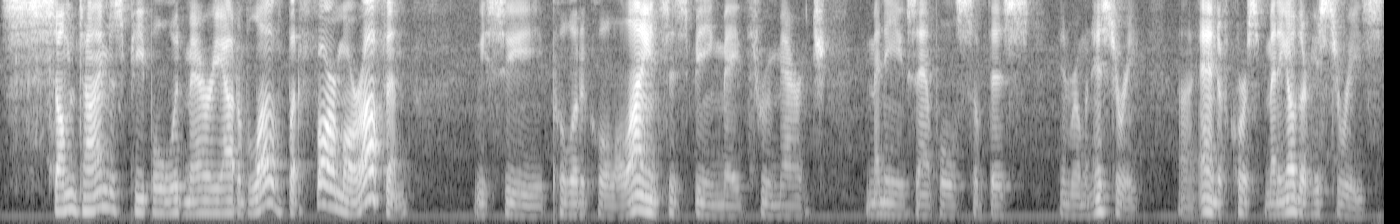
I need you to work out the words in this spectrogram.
Sometimes people would marry out of love, but far more often we see political alliances being made through marriage. Many examples of this in Roman history, uh, and of course, many other histories.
